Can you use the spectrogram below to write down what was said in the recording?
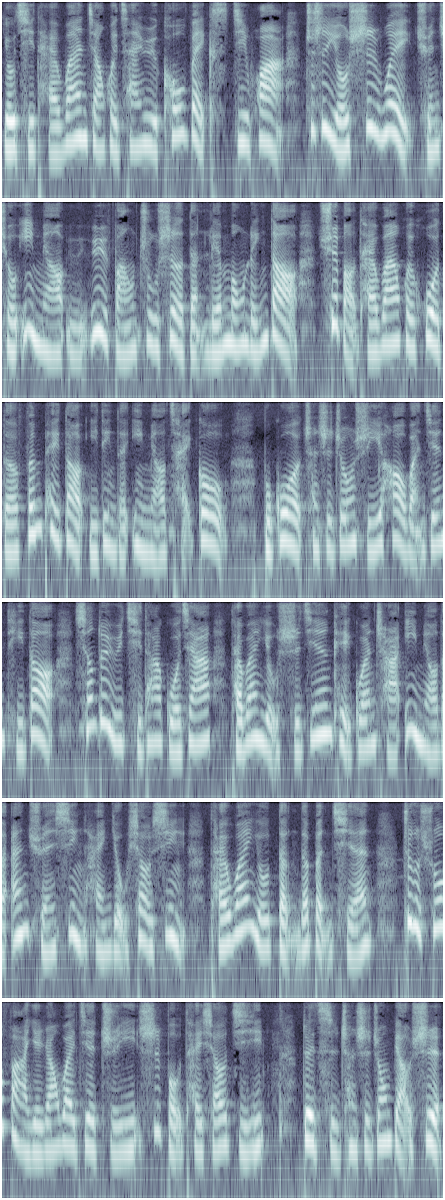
尤其台湾将会参与 COVAX 计划，这是由世卫、全球疫苗与预防注射等联盟领导，确保台湾会获得分配到一定的疫苗采购。不过，陈时中十一号晚间提到，相对于其他国家，台湾有时间可以观察疫苗的安全性和有效性，台湾有等的本钱。这个说法也让。外界质疑是否太消极？对此，陈时中表示，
